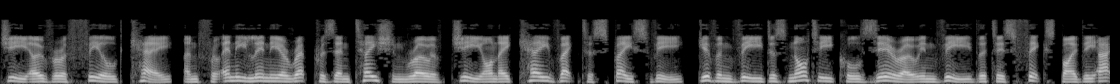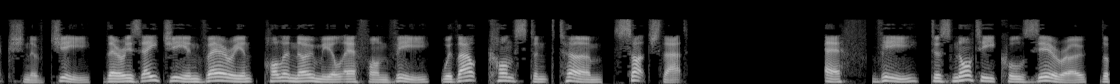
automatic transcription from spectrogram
G over a field K, and for any linear representation ρ of G on a K vector space V, given V does not equal zero in V that is fixed by the action of G, there is a G invariant polynomial f on V, without constant term, such that f v does not equal 0, the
